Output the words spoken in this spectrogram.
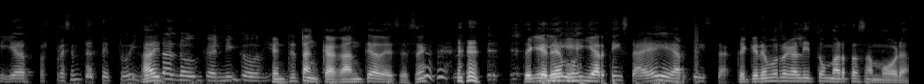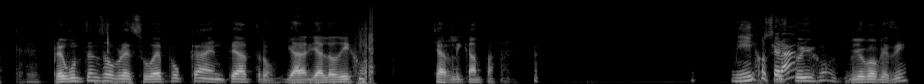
Y yo, pues preséntate tú y Ay. llénalo, canico. Gente tan cagante a veces, ¿eh? Te Y- queremos, Y, artista, ¿eh? Y artista. te queremos regalito Marta Zamora. Pregunten sobre su época en teatro. Ya, ya lo dijo Charlie Campa. ¿Mi hijo ¿Es será? tu hijo? Yo creo que sí.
